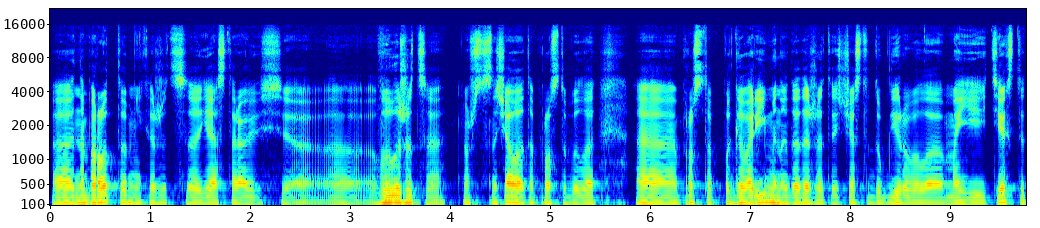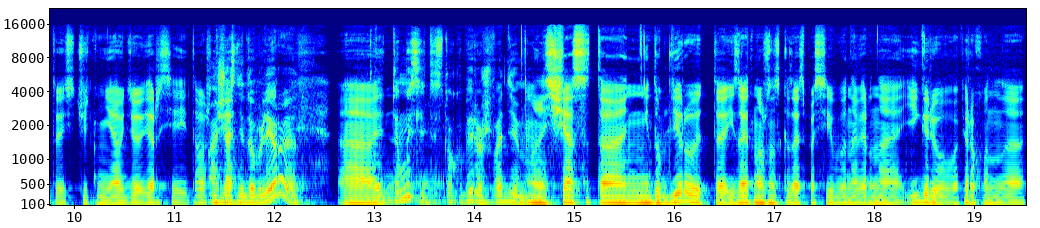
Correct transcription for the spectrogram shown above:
Э, наоборот, мне кажется, я стараюсь э, выложиться, потому что сначала это просто было просто поговорим, иногда даже это часто дублировало мои тексты, то есть чуть не аудиоверсия и того, что... А сейчас я... не дублирует? А, ты мысли ты столько берешь, Вадим. Сейчас это не дублирует, и за это нужно сказать спасибо, наверное, Игорю. Во-первых, он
